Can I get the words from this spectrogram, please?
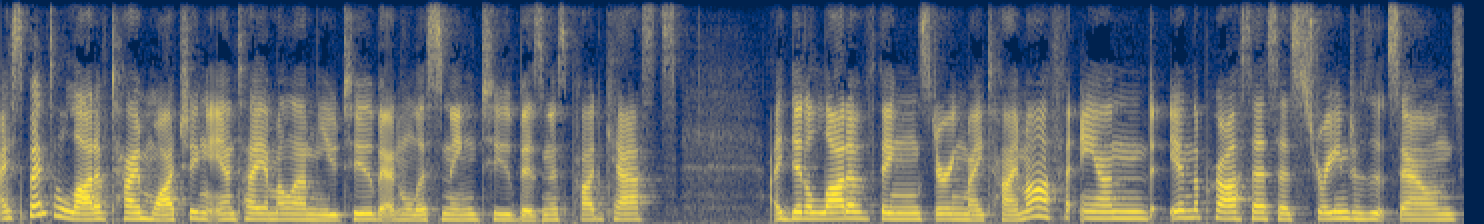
I spent a lot of time watching anti MLM YouTube and listening to business podcasts. I did a lot of things during my time off, and in the process, as strange as it sounds,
